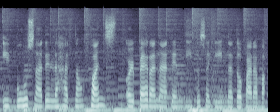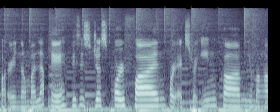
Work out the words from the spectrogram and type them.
ibuhos natin lahat ng funds or pera natin dito sa game na to para maka-earn ng malaki. This is just for fun, for extra income, income, yung mga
